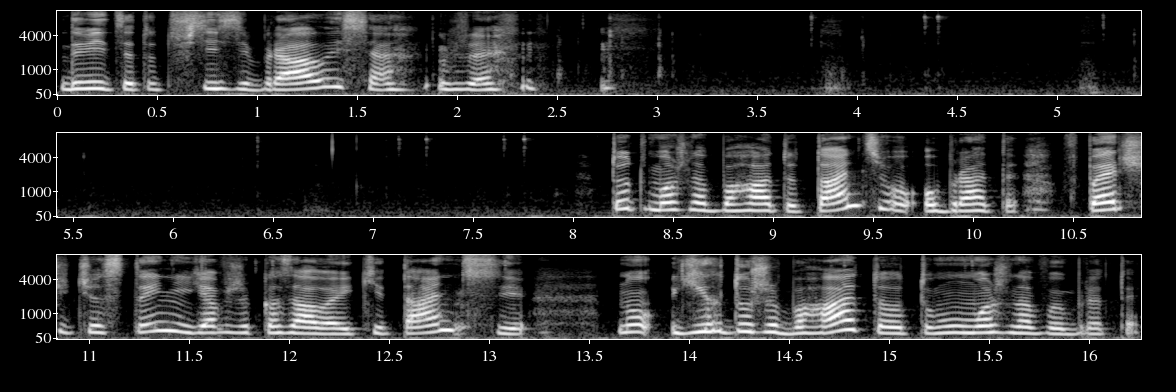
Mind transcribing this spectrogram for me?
Дивіться, тут всі зібралися вже. Тут можна багато танців обрати. В першій частині я вже казала, які танці. Ну, їх дуже багато, тому можна вибрати.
